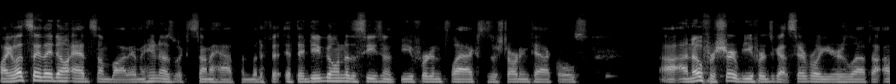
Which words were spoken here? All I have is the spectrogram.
like let's say they don't add somebody. I mean, who knows what's going to happen? But if if they do go into the season with Buford and Flax as their starting tackles, uh, I know for sure Buford's got several years left. I,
